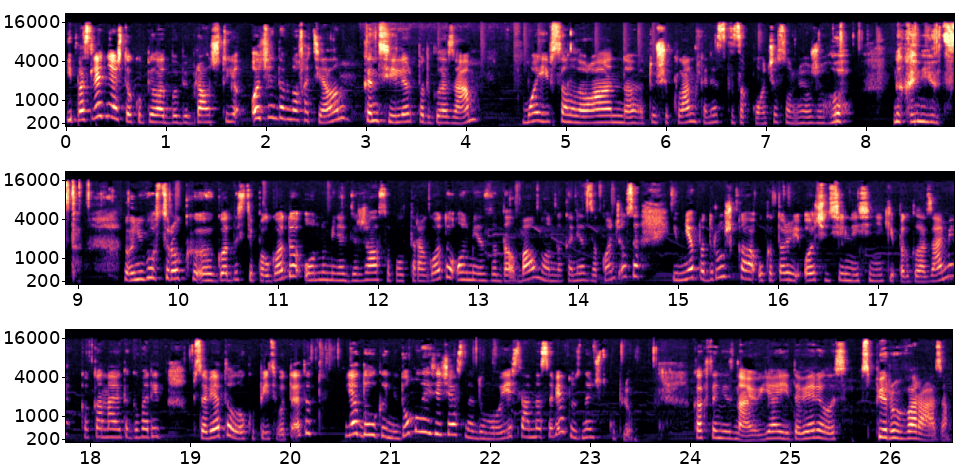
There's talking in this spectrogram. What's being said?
И последнее, что купила от Бобби Браун, что я очень давно хотела. Консилер под глаза мой Ив Сен Лоран Туши Клан наконец-то закончился, у меня уже, наконец-то. У него срок э, годности полгода, он у меня держался полтора года, он меня задолбал, но он наконец закончился. И мне подружка, у которой очень сильные синяки под глазами, как она это говорит, посоветовала купить вот этот. Я долго не думала, если честно, думала, если она советует, значит куплю. Как-то не знаю, я ей доверилась с первого раза.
